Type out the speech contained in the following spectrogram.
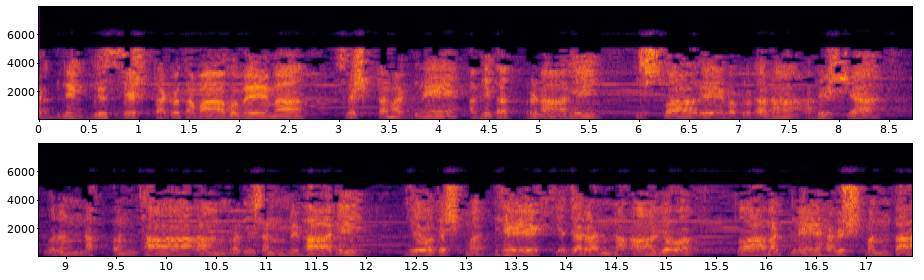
अग्निग्स्यष्टकृतमाहुवेम सृष्टमग्ने अभितत्प्रणाहि विश्वादेव पृतना अभिष्य पुरन्नः पन्थाम् प्रतिशन्विभाहि ज्योतिष्मध्ये ह्यजरन्न आयुः त्वामग्ने हविष्मन्तः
